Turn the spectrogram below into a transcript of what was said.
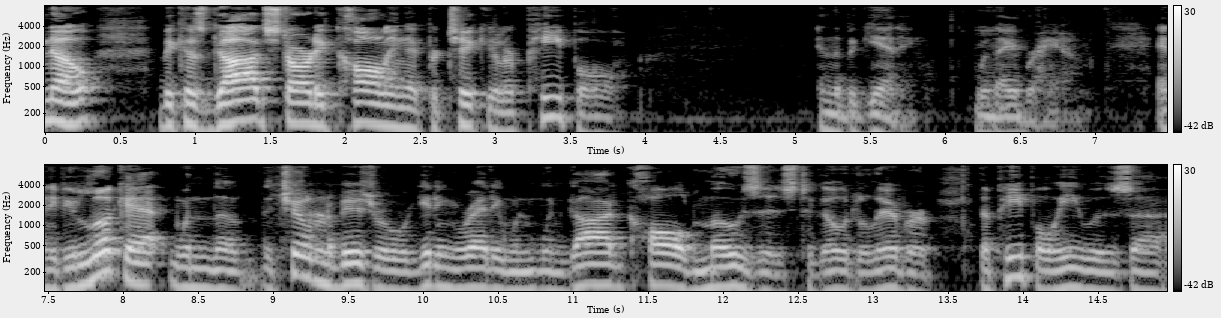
No, because God started calling a particular people in the beginning with Abraham. And if you look at when the, the children of Israel were getting ready, when, when God called Moses to go deliver the people, he was uh,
